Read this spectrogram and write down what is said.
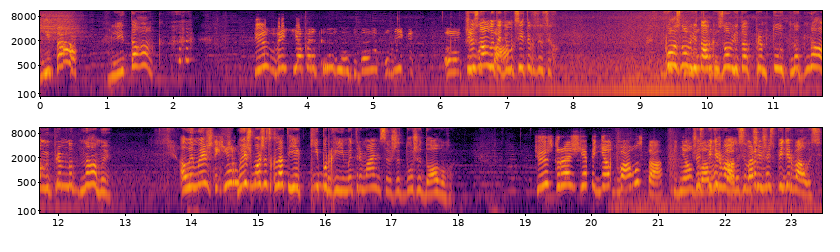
Літак! Літак! Чуєш, весь я перекрив два великих. е, Щось типу, знов летить, так. Олексій, тихо, тихо, тихо. О, знов літак, знов літак, прям тут, над нами, прям над нами. Але ми ж, ми ж можна сказати, як кіборги, і ми тримаємося вже дуже довго. Чуєш, до речі, я підняв два моста. Підняв Щось два підірвалося, моста. Тепер щось підірвалося.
